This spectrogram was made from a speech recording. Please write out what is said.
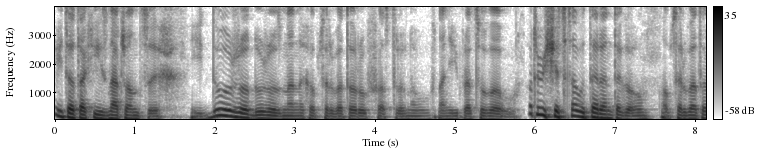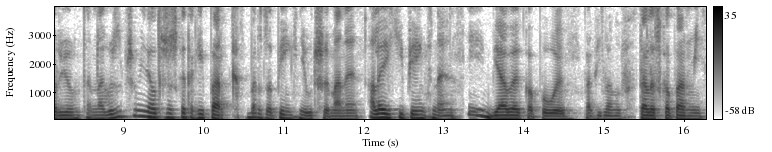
i to takich znaczących i dużo, dużo znanych obserwatorów, astronomów na niej pracowało. Oczywiście cały teren tego obserwatorium tam na górze przypominał troszeczkę taki park, bardzo pięknie utrzymany, alejki piękne i białe kopuły pawilonów z teleskopami.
